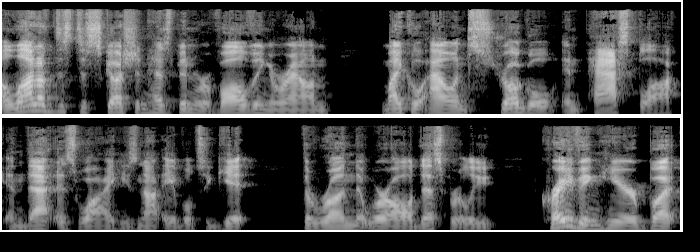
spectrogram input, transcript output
a lot of this discussion has been revolving around Michael Allen's struggle in pass block, and that is why he's not able to get the run that we're all desperately craving here. But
